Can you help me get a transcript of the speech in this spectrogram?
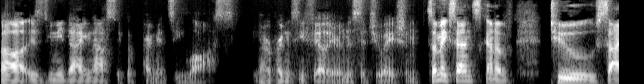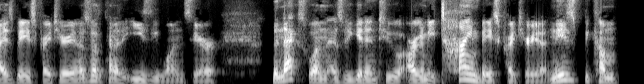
uh, is going to be diagnostic of pregnancy loss or pregnancy failure in this situation. Does that make sense? Kind of two size-based criteria. Those are kind of the easy ones here. The next one, as we get into, are going to be time-based criteria, and these become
